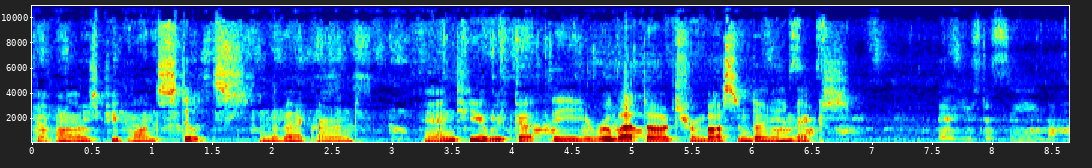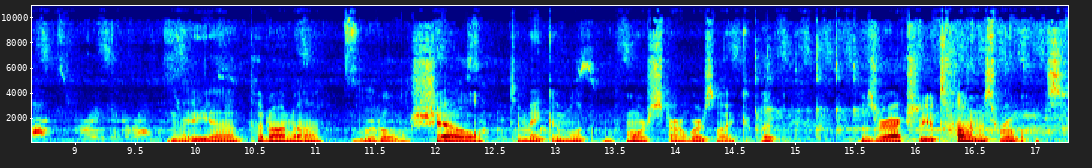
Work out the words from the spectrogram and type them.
Got one of those people on stilts in the background. And here we've got the robot dogs from Boston Dynamics. They're used to seeing the huts paraded around the They uh, put on a little shell to make them look more Star Wars like, but those are actually autonomous robots.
